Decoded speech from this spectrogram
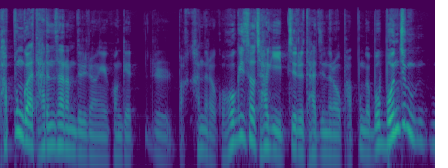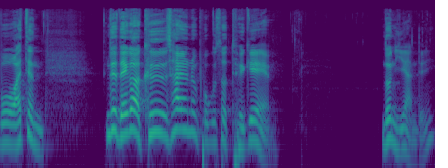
바쁜 거야 다른 사람들이랑의 관계를 막 하느라고 거기서 자기 입지를 다지느라고 바쁜 거야 뭐 뭔지 뭐 하여튼 근데 내가 그 사연을 보고서 되게 넌 이해 안 되니?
